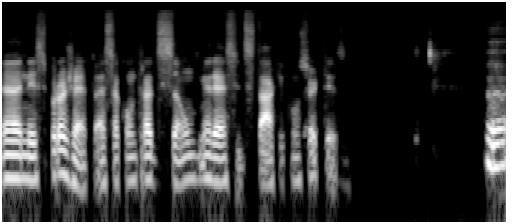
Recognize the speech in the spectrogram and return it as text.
uh, nesse projeto. Essa contradição merece destaque, com certeza. Uh,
